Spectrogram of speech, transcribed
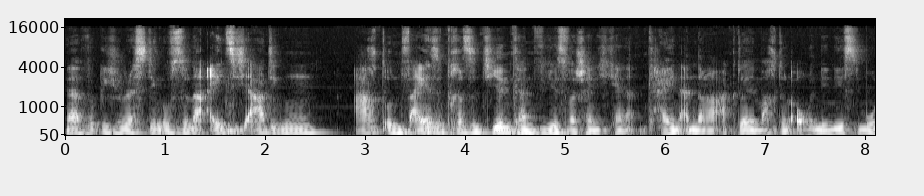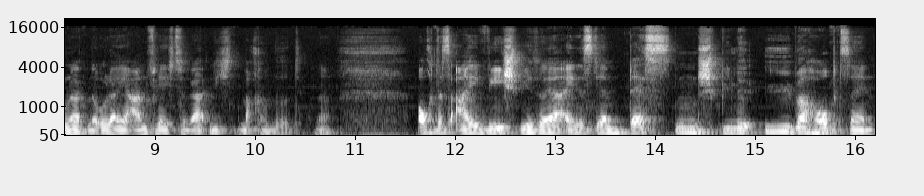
ja, wirklich Wrestling auf so einer einzigartigen Art und Weise präsentieren kann, wie es wahrscheinlich kein, kein anderer aktuell macht und auch in den nächsten Monaten oder Jahren vielleicht sogar nicht machen wird. Ne? Auch das AEW-Spiel soll ja eines der besten Spiele überhaupt sein.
